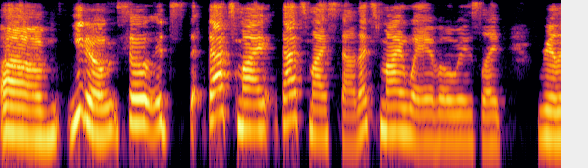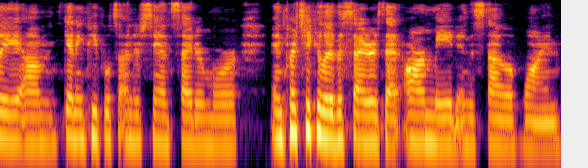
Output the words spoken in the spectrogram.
um, you know, so it's that's my that's my style. That's my way of always like really um, getting people to understand cider more, in particular the ciders that are made in the style of wine.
